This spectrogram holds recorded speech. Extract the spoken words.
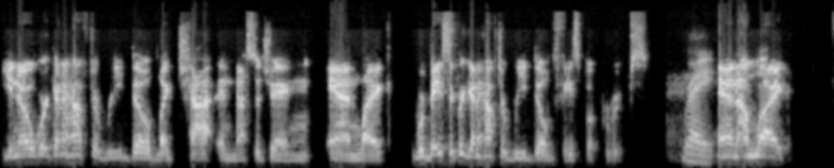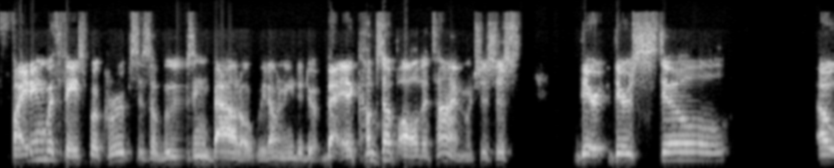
you know, we're going to have to rebuild like chat and messaging, and like we're basically going to have to rebuild Facebook groups. Right. And I'm like, fighting with Facebook groups is a losing battle. We don't need to do it, but it comes up all the time, which is just there. There's still a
